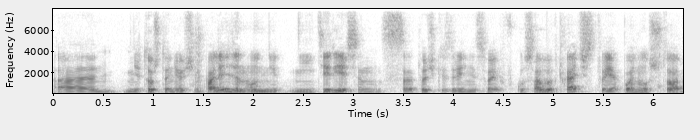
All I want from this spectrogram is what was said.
не то что не очень полезен, он не, не интересен с точки зрения своих вкусовых качеств. Я понял, что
